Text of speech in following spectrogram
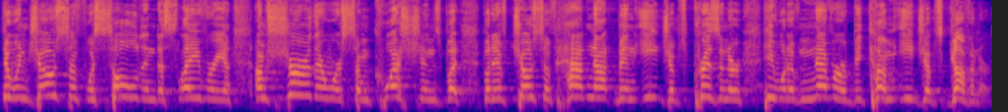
that when Joseph was sold into slavery, I'm sure there were some questions, but, but if Joseph had not been Egypt's prisoner, he would have never become Egypt's governor.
